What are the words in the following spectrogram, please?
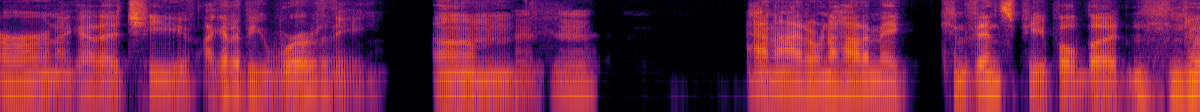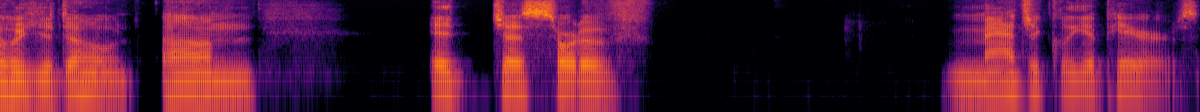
earn, I got to achieve, I got to be worthy. Um, mm-hmm. And I don't know how to make convince people, but no, you don't. Um, it just sort of magically appears.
